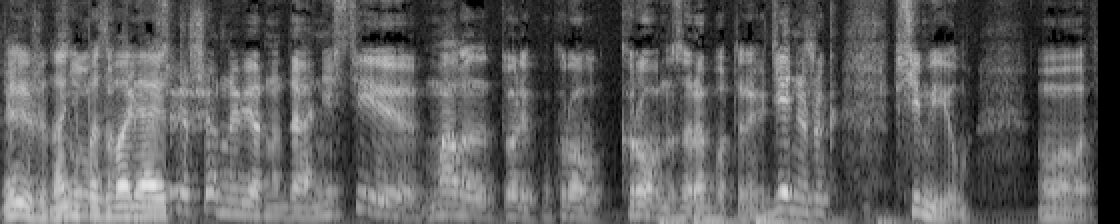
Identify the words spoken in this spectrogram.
Или жена не позволяет. Совершенно верно, да. Нести мало только кров, кровно заработанных денежек в семью. Вот.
